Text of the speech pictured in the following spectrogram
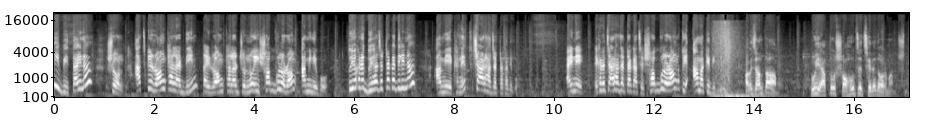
নিবি, তাই না? শোন, আজকে রং খেলার দিন, তাই রং খেলার জন্য এই সবগুলো রং আমি নেব। তুই ওখানে দুই হাজার টাকা দিলি না? আমি এখানে চার হাজার টাকা দেব। এই নে, এখানে চার হাজার টাকা আছে। সবগুলো রং তুই আমাকে দিবি। আমি জানতাম, তুই এত সহজে ছেড়ে দেওয়ার মানুষ না।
